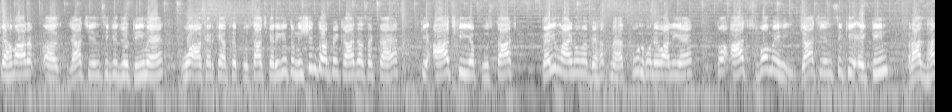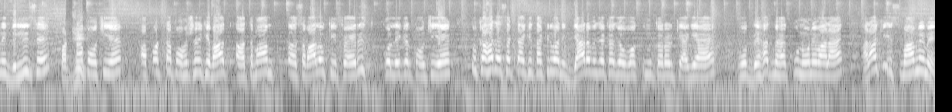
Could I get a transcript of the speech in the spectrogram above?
कि हमारा जाँच एजेंसी की जो टीम है, वो आकर के आपसे पूछताछ करेगी। तो निश्चित तौर पर कहा जा सकता है कि आज की यह पूछताछ कई मायनों में बेहद महत्वपूर्ण होने वाली है। तो आज सुबह में ही जाँच एजेंसी की एक टीम राजधानी दिल्ली से पटना पहुँची है। और पटना पहुँचने के बाद तमाम सवालों की फहरिस्त को लेकर पहुँची है। तो कहा जा सकता है कि तकरीबन 11 बजे का जो वक्त मुकर किया गया है वो बेहद महत्वपूर्ण होने वाला है। हालाँकि इस मामले में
